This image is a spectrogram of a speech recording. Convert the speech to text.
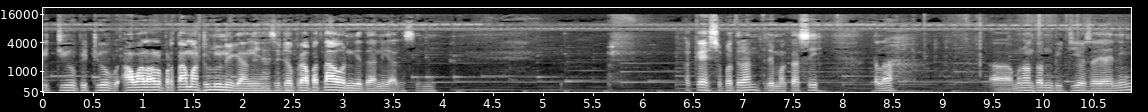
video-video awal-awal pertama dulu nih Kang ya. Sudah berapa tahun kita nih nggak ke sini. Oke sobat Ran terima kasih telah uh, menonton video saya ini.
